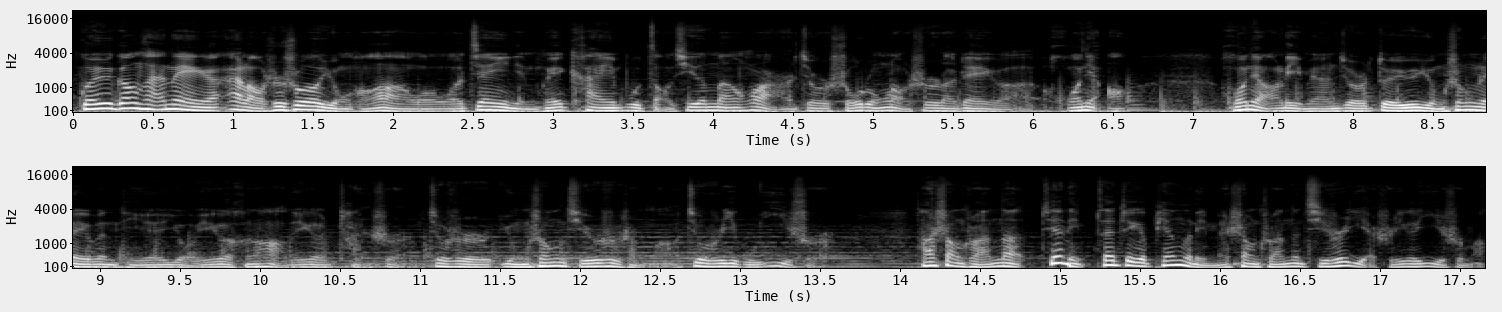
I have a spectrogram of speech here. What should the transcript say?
关于刚才那个艾老师说的永恒啊，我我建议你们可以看一部早期的漫画，就是手冢老师的这个《火鸟》。火鸟里面就是对于永生这个问题有一个很好的一个阐释，就是永生其实是什么？就是一股意识。它上传的，这里在这个片子里面上传的其实也是一个意识嘛，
